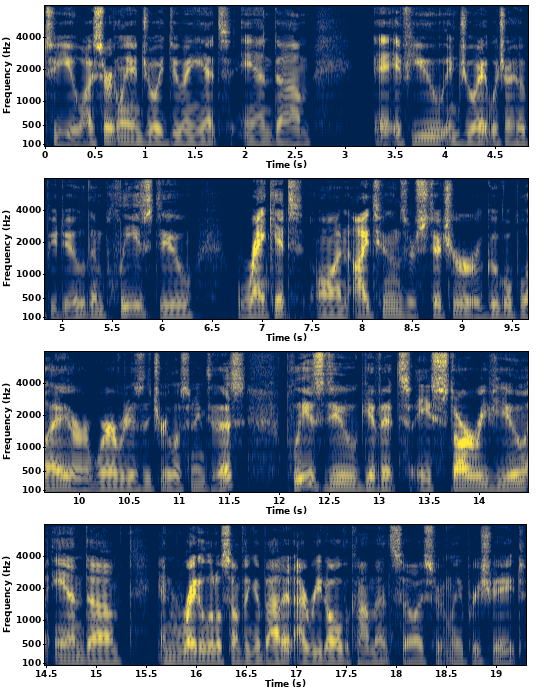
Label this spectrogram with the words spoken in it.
to you. I certainly enjoy doing it. And um, if you enjoy it, which I hope you do, then please do rank it on iTunes or Stitcher or Google Play or wherever it is that you're listening to this. Please do give it a star review and um, and write a little something about it. I read all the comments, so I certainly appreciate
